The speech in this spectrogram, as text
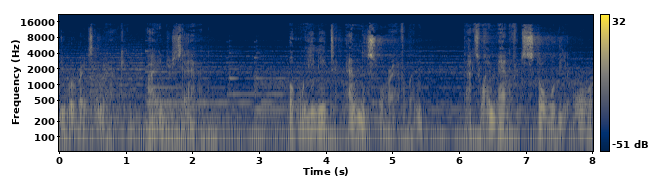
You were raised American. I understand. But we need to end this war, Evelyn. That's why Manfred stole the orb.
